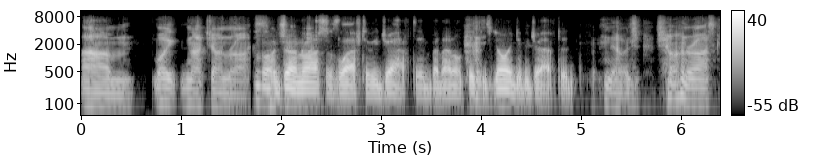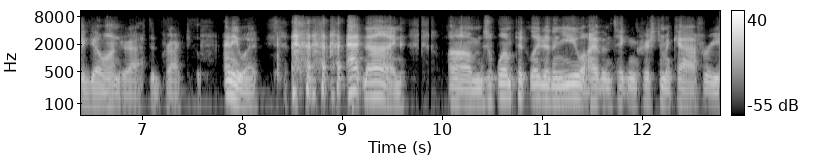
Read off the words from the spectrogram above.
Um, well, not John Ross. Well, John Ross is left to be drafted, but I don't think he's going to be drafted. No, John Ross could go undrafted practically. Anyway, at nine, um, just one pick later than you, I have them taking Christian McCaffrey.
